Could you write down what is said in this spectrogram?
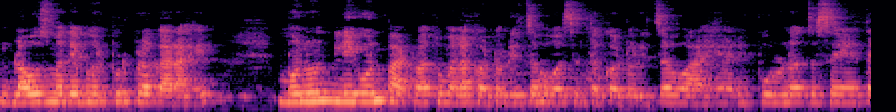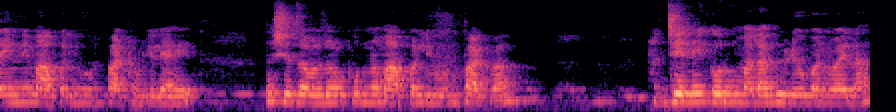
ब्लाऊजमध्ये भरपूर प्रकार आहेत. म्हणून लिहून पाठवा. तुम्हाला कटोरीचं हवं असेल तर कटोरीचं हवं आहे आणि पूर्ण जसं ताईंनी मापं लिहून पाठवलेले आहेत तसे जवळजवळ पूर्ण मापं लिहून पाठवा. जेणेकरून मला व्हिडिओ बनवायला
